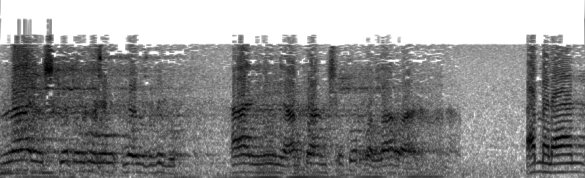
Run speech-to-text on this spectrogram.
ما يسقطه ويغضبه. هذه أركان الشكر والله أعلم. أما الآن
